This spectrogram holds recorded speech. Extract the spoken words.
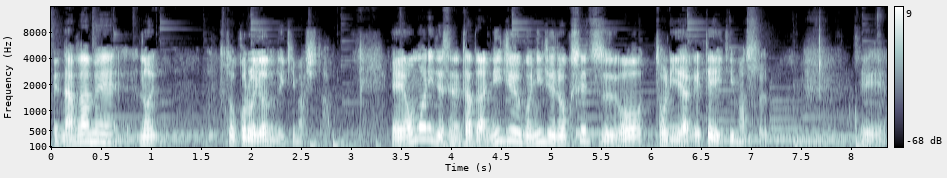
長めのところを読んできました。え主にですねただ25、26節を取り上げていきます。え、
